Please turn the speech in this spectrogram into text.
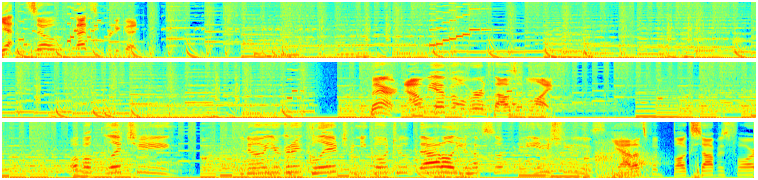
Yeah, so that's pretty good. There, now we have over a thousand life. What about glitching? You know, you're gonna glitch when you go into a battle, you have so many issues. Yeah, that's what Bug Stop is for.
